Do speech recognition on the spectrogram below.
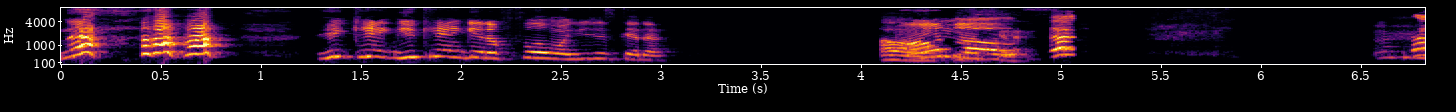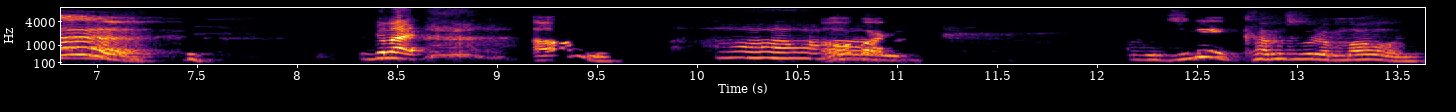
he can't. You can't get a full one. You just get a Oh, he's almost. gonna- Ugh. Be like, Oh, oh, oh, RG it comes with a moan.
